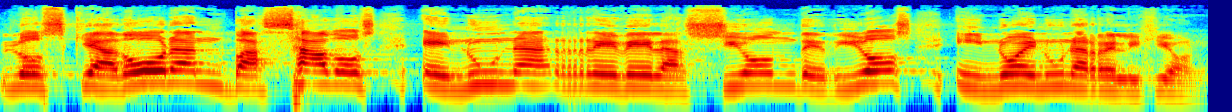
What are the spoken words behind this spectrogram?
los que adoran basados en una revelación de Dios y no en una religión.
